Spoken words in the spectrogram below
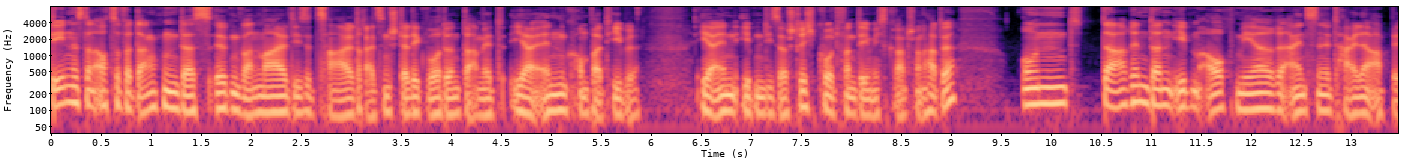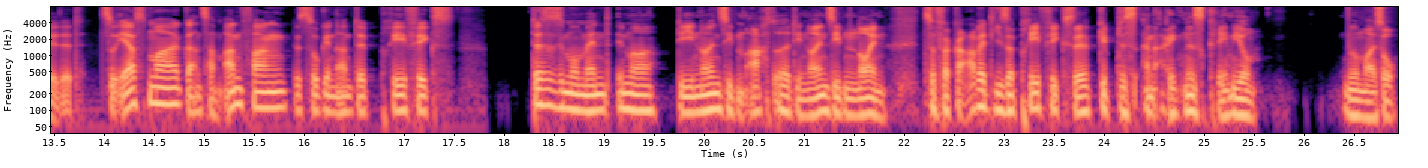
Denen ist dann auch zu verdanken, dass irgendwann mal diese Zahl 13-stellig wurde und damit EAN-kompatibel. EAN eben dieser Strichcode, von dem ich es gerade schon hatte. Und darin dann eben auch mehrere einzelne Teile abbildet. Zuerst mal ganz am Anfang das sogenannte Präfix. Das ist im Moment immer die 978 oder die 979. Zur Vergabe dieser Präfixe gibt es ein eigenes Gremium. Nur mal so.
